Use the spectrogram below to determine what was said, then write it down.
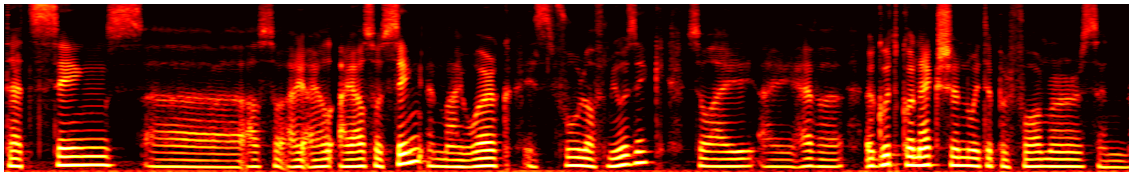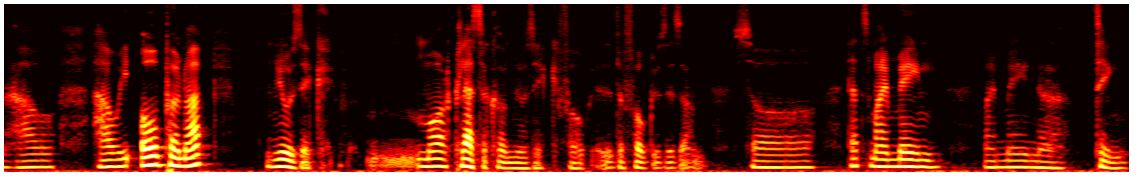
that sings. Uh, also, I, I I also sing, and my work is full of music. So I I have a, a good connection with the performers and how how we open up music, more classical music. Fo- the focus is on. So that's my main my main uh, thing.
